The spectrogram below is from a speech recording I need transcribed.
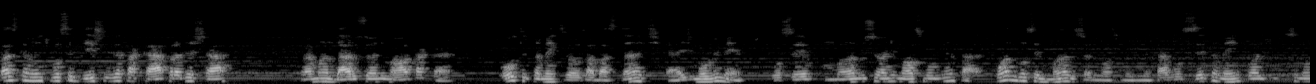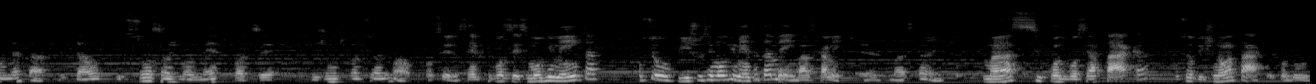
basicamente, você deixa de atacar para deixar para mandar o seu animal atacar. Outro também que você vai usar bastante é a de movimento. Você manda o seu animal se movimentar. Quando você manda o seu animal se movimentar, você também pode se movimentar. Então, a sua ação de movimento pode ser junto com do seu animal. Ou seja, sempre que você se movimenta, o seu bicho se movimenta também, basicamente. É, basicamente. Mas se quando você ataca, o seu bicho não ataca, e quando-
